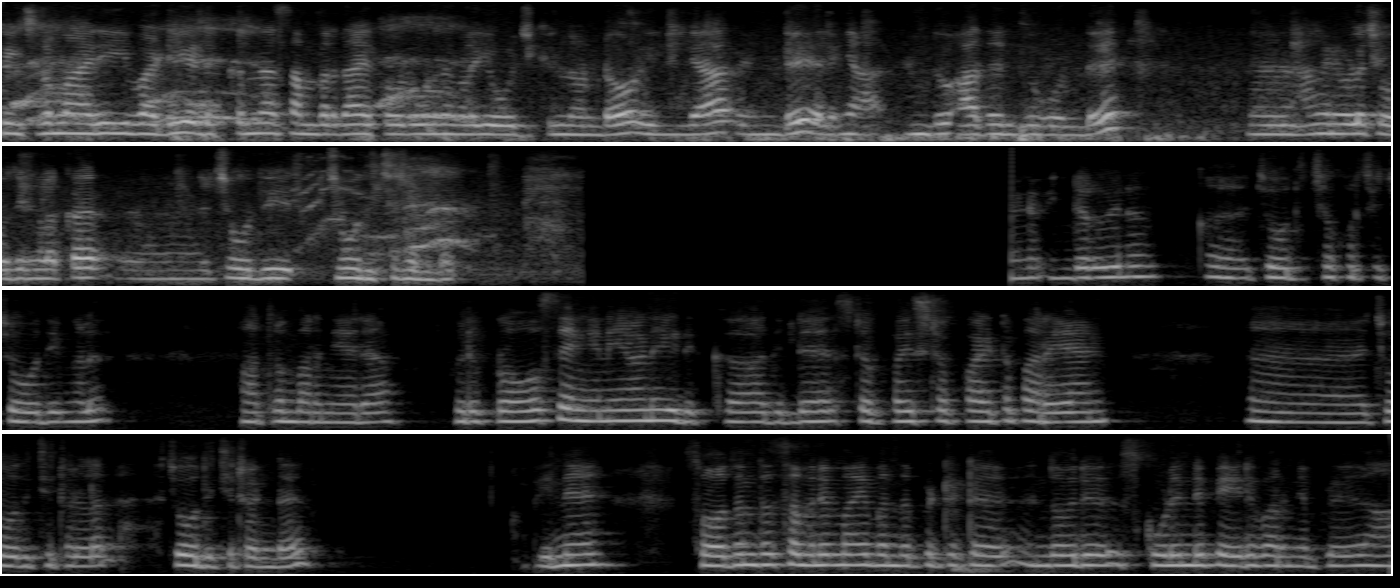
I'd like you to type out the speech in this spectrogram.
ടീച്ചർമാർ ഈ വടിയെടുക്കുന്ന സമ്പ്രദായത്തോടുകൂടി നിങ്ങൾ യോജിക്കുന്നുണ്ടോ? ഇല്ല ഉണ്ട് അല്ലെങ്കിൽ എന്തു അതെന്തുകൊണ്ട്? അങ്ങനെയുള്ള ചോദ്യങ്ങളൊക്കെ ചോദി ചോദിച്ചിട്ടുണ്ട്. ഇന്റർവ്യൂവിന് ചോദിച്ച കുറച്ച് ചോദ്യങ്ങൾ മാത്രം പറഞ്ഞുതരാം. ഒരു പ്രോസസ് എങ്ങനെയാണ് എടുക്കുക? അതിന്റെ സ്റ്റെപ്പ് ബൈ സ്റ്റെപ്പായിട്ട് പറയാൻ ചോദിച്ചിട്ടുള്ള ചോദിച്ചിട്ടുണ്ട്. പിന്നെ സ്വാതന്ത്ര്യ സമരവുമായി ബന്ധപ്പെട്ടിട്ട് എന്തോ ഒരു സ്കൂളിന്റെ പേര് പറഞ്ഞപ്പോൾ ആ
